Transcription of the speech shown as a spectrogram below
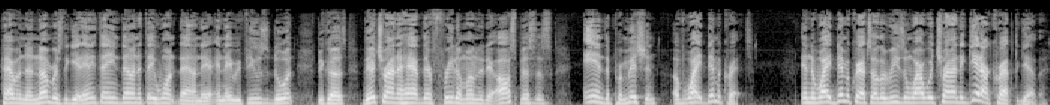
having the numbers to get anything done that they want down there, and they refuse to do it because they're trying to have their freedom under their auspices and the permission of white Democrats. And the white Democrats are the reason why we're trying to get our crap together.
